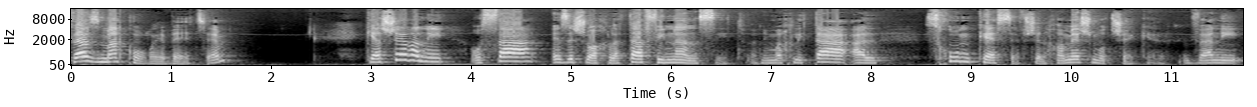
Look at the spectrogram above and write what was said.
ואז מה קורה בעצם? כאשר אני עושה איזושהי החלטה פיננסית, אני מחליטה על סכום כסף של 500 שקל ואני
